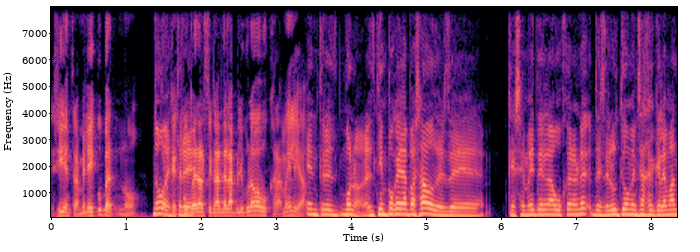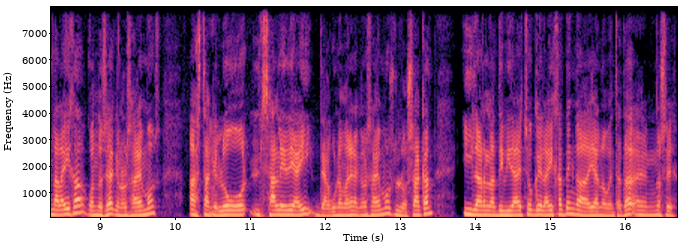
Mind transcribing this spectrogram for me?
sí, entre Amelia y Cooper, no. No, porque entre- Cooper al final de la película va a buscar a Amelia. Entre el, bueno, el tiempo que haya pasado desde que se mete en el agujero desde el último mensaje que le manda a la hija, cuando sea, que no lo sabemos, hasta que Mm. luego sale de ahí, de alguna manera que no sabemos, lo sacan y la relatividad ha hecho que la hija tenga ya 90, ta- eh, no sé,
